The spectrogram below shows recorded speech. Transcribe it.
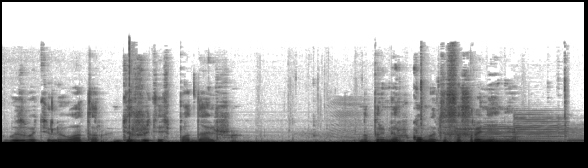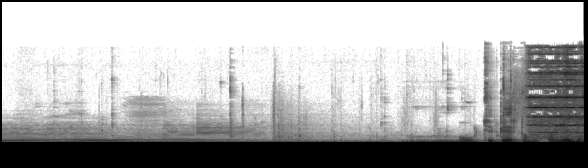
Вызвать элеватор. Держитесь подальше. Например, в комнате сохранения. Ну, теперь-то мы поедем.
